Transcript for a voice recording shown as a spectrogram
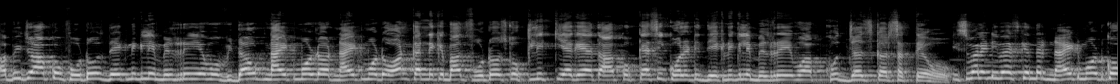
अभी जो आपको फ़ोटोज़ देखने के लिए मिल रही है, वो विदाउट नाइट मोड और नाइट मोड ऑन करने के बाद फ़ोटोज़ को क्लिक किया गया तो आपको कैसी क्वालिटी देखने के लिए मिल रही है, वो आप खुद जज कर सकते हो। इस वाले डिवाइस के अंदर नाइट मोड को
